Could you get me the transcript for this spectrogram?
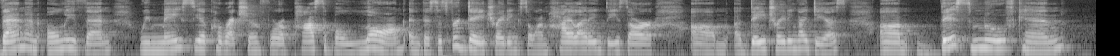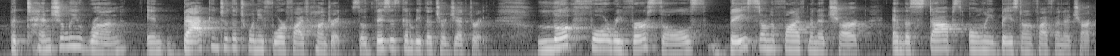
then and only then we may see a correction for a possible long and this is for day trading so i'm highlighting these are um, day trading ideas. Um, this move can potentially run in back into the 24 500 so this is going to be the trajectory. Look for reversals based on the five minute chart and the stops only based on a five minute chart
